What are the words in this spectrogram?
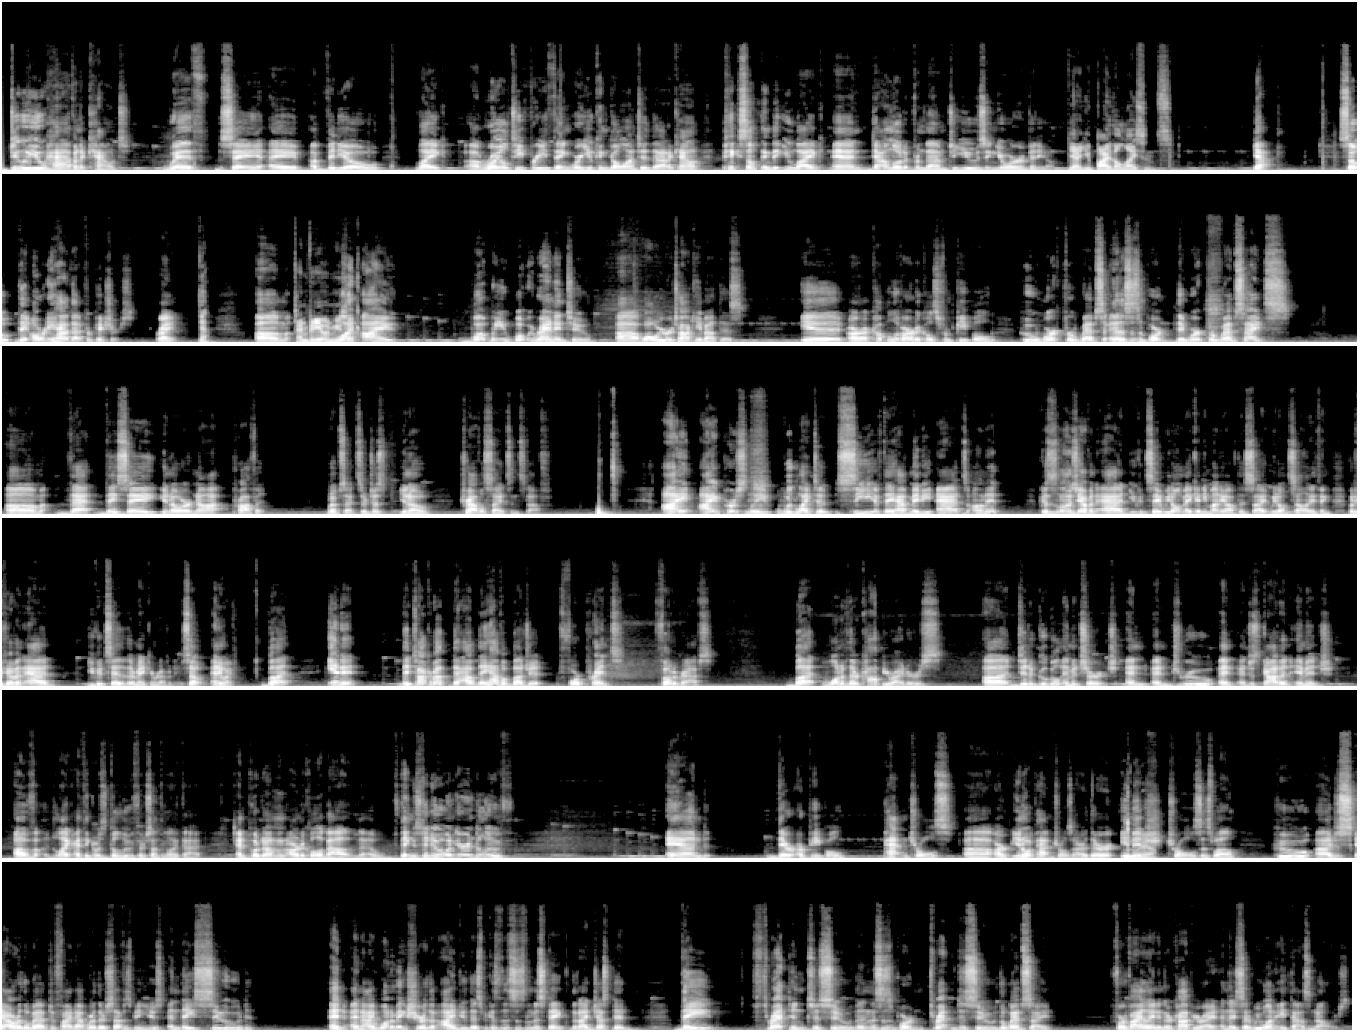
Do you have an account with, say, a a video like a royalty free thing where you can go onto that account, pick something that you like and download it from them to use in your video. Yeah, you buy the license. Yeah. So they already have that for pictures, right? Yeah. Um, And video and music. what I what we what we ran into uh, while we were talking about this i are a couple of articles from people who work for websites. And this is important. They work for websites um, that they say you know are not profit websites. They're just you know travel sites and stuff. I I personally would like to see if they have maybe ads on it because as long as you have an ad, you can say we don't make any money off this site, we don't sell anything. But if you have an ad, you could say that they're making revenue. So anyway, but in it, they talk about how they have a budget for print photographs, but one of their copywriters uh, did a Google image search and and drew and, and just got an image of like I think it was Duluth or something like that, and put it on an article about uh, things to do when you're in Duluth. And there are people, patent trolls uh, are you know what patent trolls are? There are image Yeah. trolls as well, who uh, just scour the web to find out where their stuff is being used, and they sued. And and I want to make sure that I do this because this is the mistake that I just did. They threatened to sue, then this is important, threatened to sue the website for violating their copyright, and they said we want eight thousand dollars.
